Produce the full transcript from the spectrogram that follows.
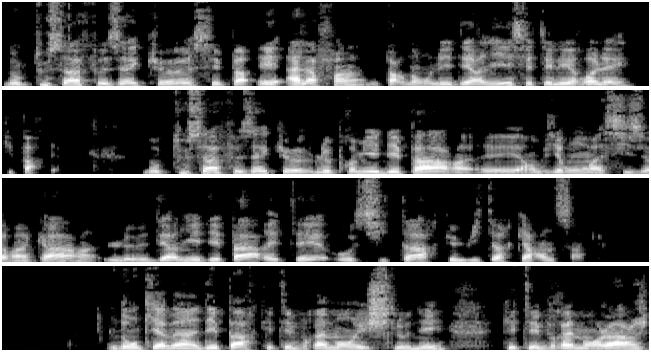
Donc tout ça faisait que c'est pas. Et à la fin, pardon, les derniers, c'était les relais qui partaient. Donc tout ça faisait que le premier départ est environ à 6h15, le dernier départ était aussi tard que 8h45. Donc il y avait un départ qui était vraiment échelonné, qui était vraiment large,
